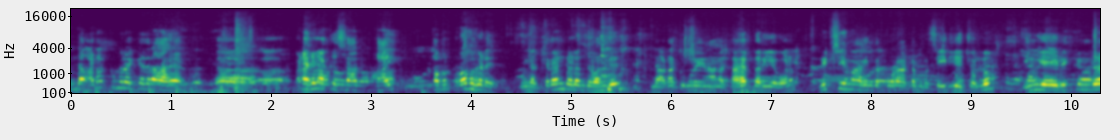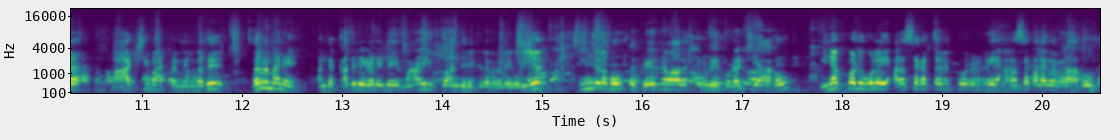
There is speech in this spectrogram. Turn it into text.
இந்த அடக்குமுறைக்கு எதிராக வடகிழக்கு தாய் தமிழ் உறவுகளே நீங்கள் திரண்டெழுந்து வந்து இந்த அடக்குமுறையை நாங்கள் தகர்த்தறிய வேணும் நிச்சயமாக இந்த போராட்டம் ஒரு செய்தியை சொல்லும். இங்கே இருக்கின்ற ஆட்சி மாற்றம் என்பது வெறுமனே அந்த கதிரைகளிலே மாறி உட்கார்ந்து இருக்கிறவர்களை ஒழிய சிங்கள பௌத்த பேரினவாதத்தினுடைய தொடர்ச்சியாகவும் இனப்படுகொலை அரச கட்டமைப்புகளுடைய அரச தலைவர்களாகவும்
